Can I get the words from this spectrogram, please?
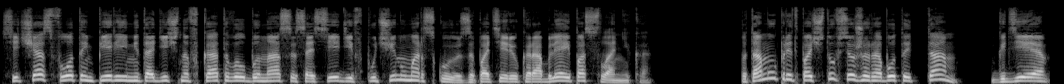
сейчас флот империи методично вкатывал бы нас и соседей в пучину морскую за потерю корабля и посланника. Потому предпочту все же работать там, где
